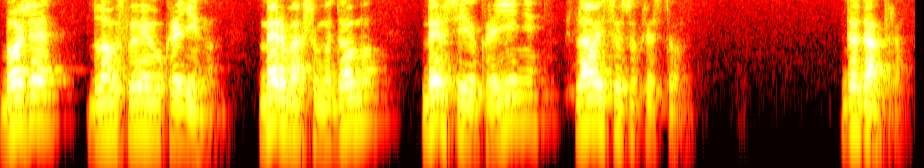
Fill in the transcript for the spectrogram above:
Боже, благослови Україну! Мир вашому дому, мир всій Україні, слава Ісусу Христу! До завтра!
